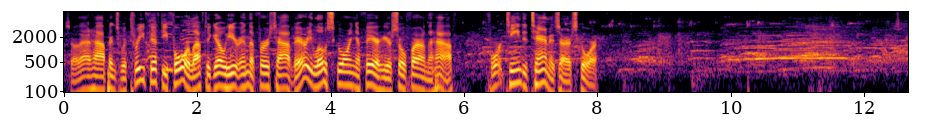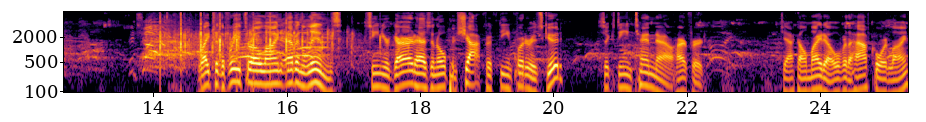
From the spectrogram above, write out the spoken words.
So that happens with 3.54 left to go here in the first half. Very low scoring affair here so far in the half. 14 to 10 is our score. Right to the free throw line, Evan Linz. Senior guard has an open shot. 15 footer is good. 16-10 now, Hartford. Jack Almeida over the half-court line.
